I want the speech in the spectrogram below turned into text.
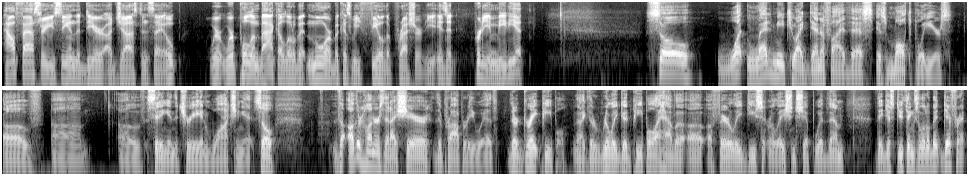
How fast are you seeing the deer adjust and say, "Oh, we're we're pulling back a little bit more because we feel the pressure"? Is it pretty immediate? So, what led me to identify this is multiple years of um, of sitting in the tree and watching it. So, the other hunters that I share the property with, they're great people. Like they're really good people. I have a, a, a fairly decent relationship with them. They just do things a little bit different.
